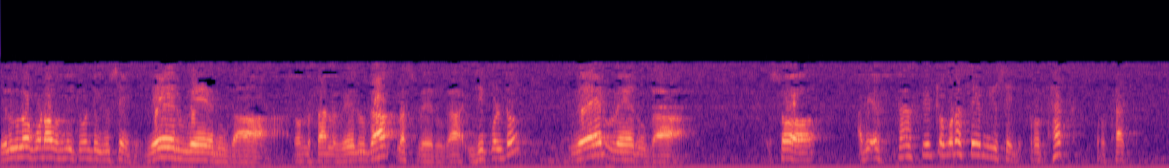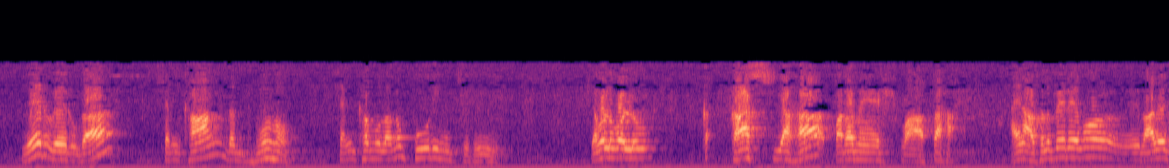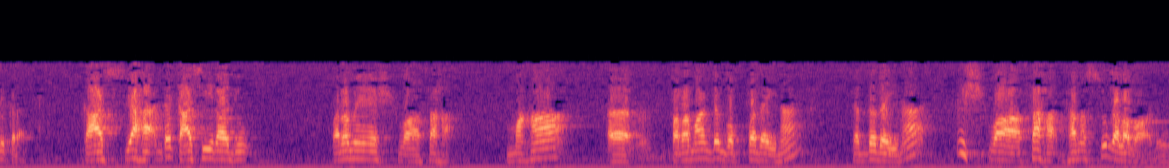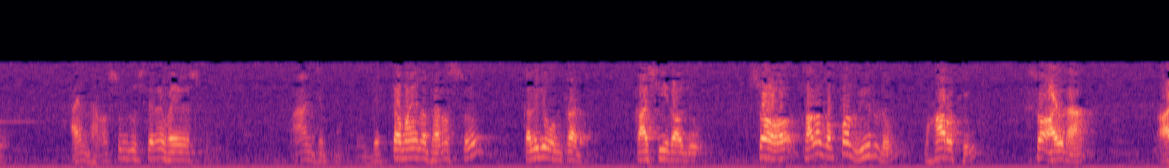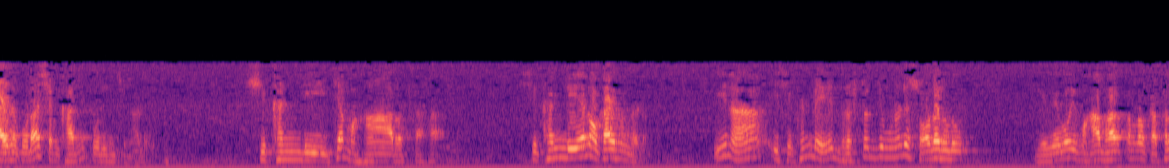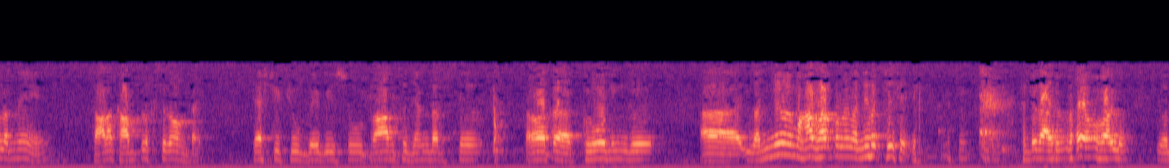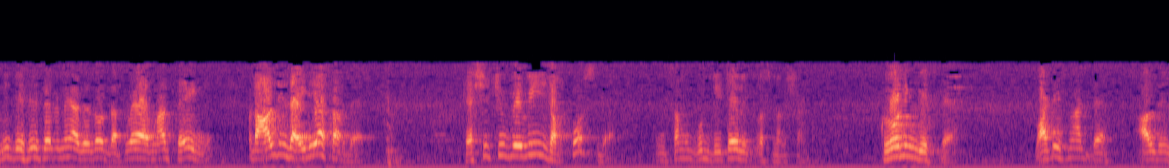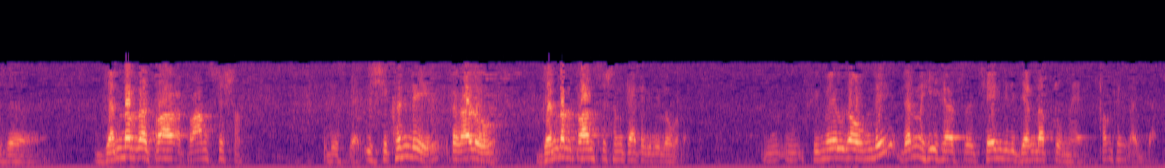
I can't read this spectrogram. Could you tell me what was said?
తెలుగులో కూడా ఉంది ఇటువంటి యూసేజ్ వేర్వేరుగా. రెండు సార్లు వేరుగా ప్లస్ వేరుగా. ఇజ్ ఈక్వల్ టు వేర్వేరుగా. సో అది సంస్కృత్లో కూడా సేమ్ యూసేజ్ పృథక్ పృథక్ వేర్వేరుగా శంఖాన్ దద్ము శంఖములను పూరించిరి. ఎవళ్ళు వాళ్ళు? కాశ్య పరమేశ్వాస. ఆయన అసలు పేరేమో రాలేదు ఇక్కడ. కాశ్య అంటే కాశీరాజు పరమేశ్వాస. మహా పరమ అంటే గొప్పదైన పెద్దదైన విశ్వాస ధనస్సు గలవాడు. ఆయన ధనస్సును చూస్తేనే భయం వేస్తుంది. మంచి దిట్టమైన ధనస్సు కలిగి ఉంటాడు కాశీరాజు. సో చాలా గొప్ప వీరుడు మహారథి. సో ఆయన ఆయన కూడా శంఖాన్ని పూజించినాడు. శిఖండీచ మహారథ. శిఖండి అని ఒక ఆయన ఉన్నాడు. ఈయన ఈ శిఖండి ధృష్టద్యుమ్నుడి సోదరుడు. ఏవేవో ఈ మహాభారతంలో కథలన్నీ చాలా కాంప్లెక్స్గా ఉంటాయి. Test tube babies transgenders తర్వాత క్లోనింగ్ ఇవన్నీ మహాభారతంలో ఇవన్నీ వచ్చేసాయి. అంటే నా అభిప్రాయం వాళ్ళు ఇవన్నీ చేసేసారని అదేదో that way I'm not saying but all these ideas are there test tube baby is of course there in some good detail it was mention cloning is there what is not there all these gender transition it is there ఈ శిఖండి ఇతగాడు gender transition కేటగిరీలో కూడా ఫిమేల్గా ఉండి then he has change the gender to male something like that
